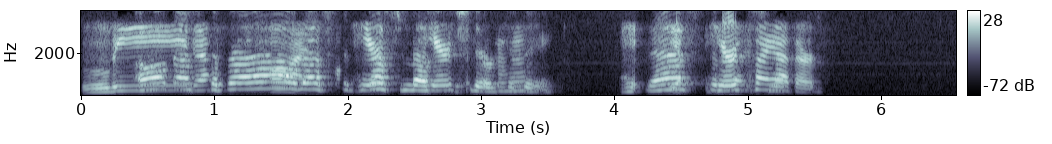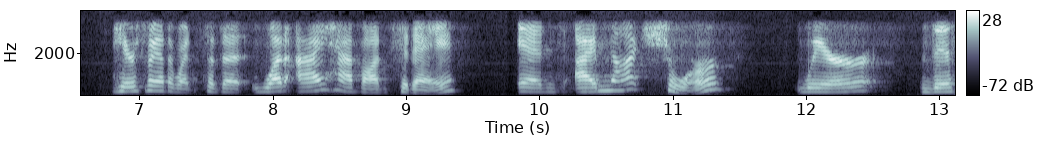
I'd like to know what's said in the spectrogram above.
Lead. Oh, that's the, oh, that's the best message there mm-hmm. be. That's the here's my other. Here's my other one. So the what I have on today, and I'm not sure where this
